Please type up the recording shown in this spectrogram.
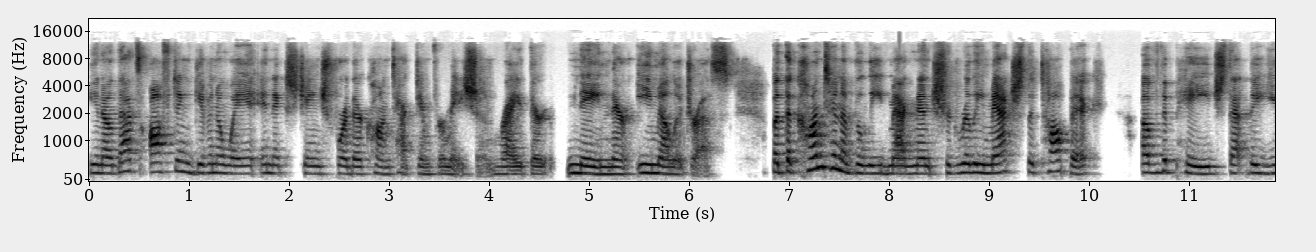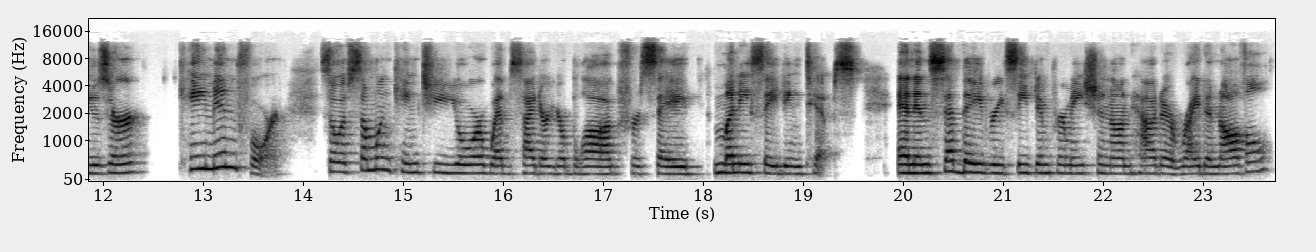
you know, that's often given away in exchange for their contact information, right? Their name, their email address. But the content of the lead magnet should really match the topic of the page that the user came in for. So if someone came to your website or your blog for, say, money saving tips, and instead they received information on how to write a novel,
